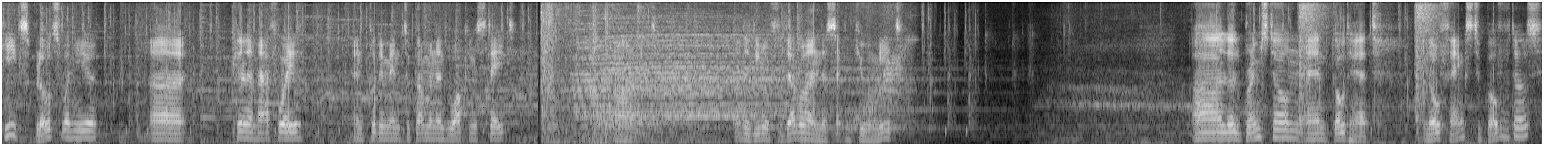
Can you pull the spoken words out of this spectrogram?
He explodes when you uh, kill him halfway and put him into permanent walking state. Alright. Got to deal with the devil and the second cube meat. A uh, little brimstone and goat head. No thanks to both of those.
